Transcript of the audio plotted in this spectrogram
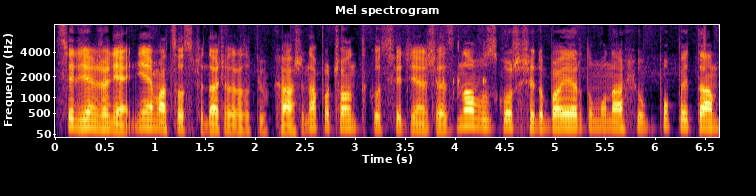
stwierdziłem, że nie, nie ma co sprzedać od razu piłkarzy. Na początku stwierdziłem, że znowu zgłoszę się do Bayernu Monachium, popytam,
